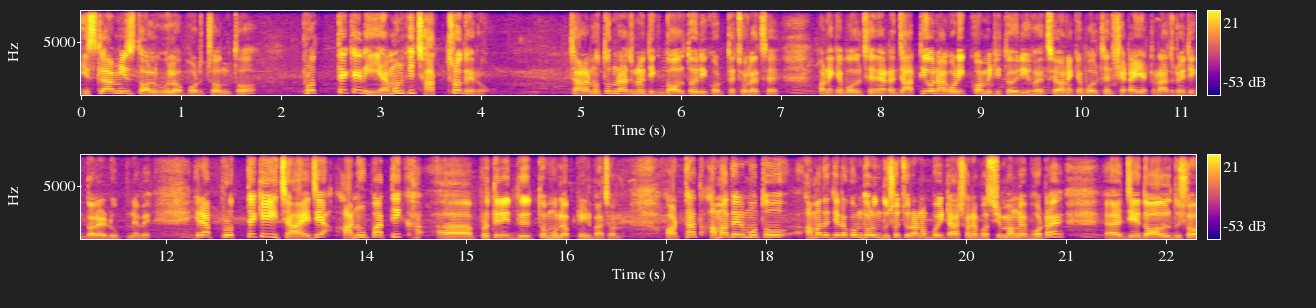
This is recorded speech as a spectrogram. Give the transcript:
ইসলামিস দলগুলো পর্যন্ত প্রত্যেকেরই, এমনকি ছাত্রদেরও যারা নতুন রাজনৈতিক দল তৈরি করতে চলেছে, অনেকে বলছেন একটা জাতীয় নাগরিক কমিটি তৈরি হয়েছে, অনেকে বলছেন সেটাই একটা রাজনৈতিক দলের রূপ নেবে। এরা প্রত্যেকেই চায় যে আনুপাতিক প্রতিনিধিত্বমূলক নির্বাচন। অর্থাৎ আমাদের মতো, আমাদের যেরকম ধরুন দুশো চুরানব্বইটা আসনে পশ্চিমবঙ্গে ভোট হয় যে দল দুশো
